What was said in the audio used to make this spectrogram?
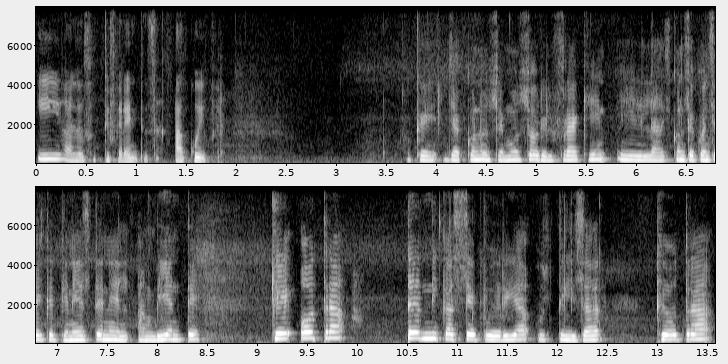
y a los diferentes acuíferos. Ok, ya conocemos sobre el fracking y las consecuencias que tiene este en el ambiente. ¿Qué otra técnica se podría utilizar? ¿Qué otra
